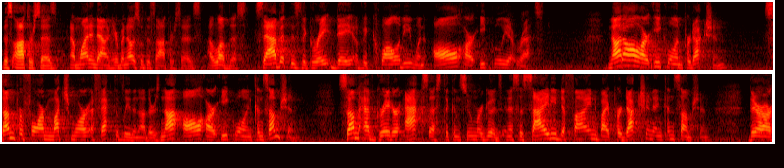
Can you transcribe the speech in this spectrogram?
this author says. I'm winding down here, but notice what this author says. I love this. Sabbath is the great day of equality when all are equally at rest. Not all are equal in production. Some perform much more effectively than others. Not all are equal in consumption. Some have greater access to consumer goods. In a society defined by production and consumption, there are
